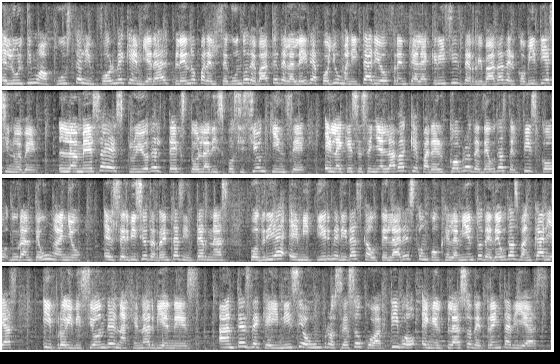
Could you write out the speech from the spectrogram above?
el último ajuste al informe que enviará al Pleno para el segundo debate de la Ley de Apoyo Humanitario frente a la crisis derivada del COVID-19. La mesa excluyó del texto la disposición 15, en la que se señalaba que para el cobro de deudas del fisco durante un año, el Servicio de Rentas Internas podría emitir medidas cautelares con congelamiento de deudas bancarias y prohibición de enajenar bienes, antes de que inicie un proceso coactivo en el plazo de 30 días.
